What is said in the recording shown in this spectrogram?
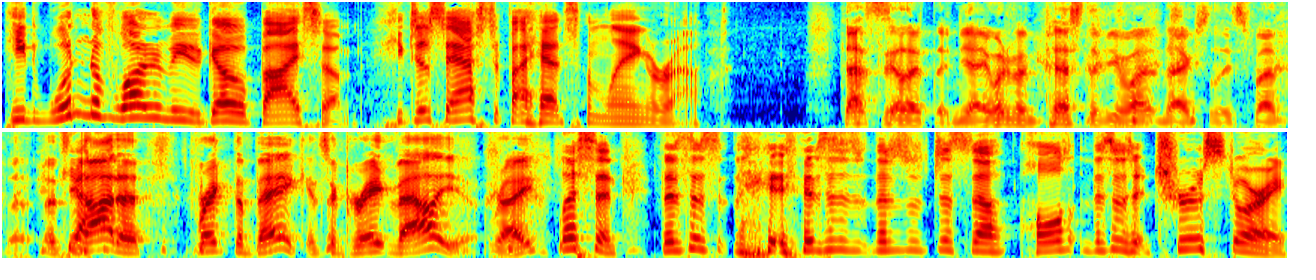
he wouldn't have wanted me to go buy some. He just asked if I had some laying around. That's the other thing. Yeah, he would have been pissed if you and actually spent the. It's Yeah. not a break the bank. It's a great value, right? Listen, this is this is this is just a whole. This is a true story.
